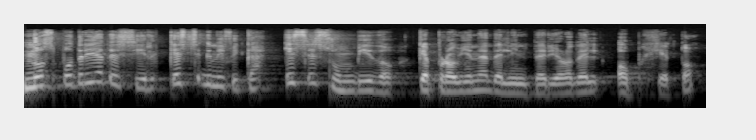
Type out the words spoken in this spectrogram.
¿Nos podría decir qué significa ese zumbido que proviene del interior del objeto?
